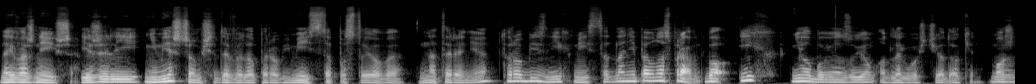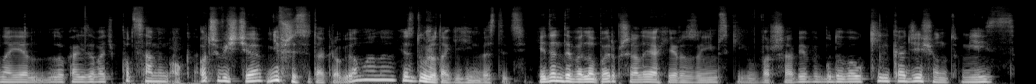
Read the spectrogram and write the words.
najważniejsze, jeżeli nie mieszczą się deweloperowi miejsca postojowe na terenie, to robi z nich miejsca dla niepełnosprawnych, bo ich nie obowiązują odległości od okien. Można je lokalizować pod samym oknem. Oczywiście nie wszyscy tak robią, ale jest dużo takich inwestycji. Jeden deweloper przy Alejach Jerozolimskich w Warszawie wybudował kilkadziesiąt miejsc,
